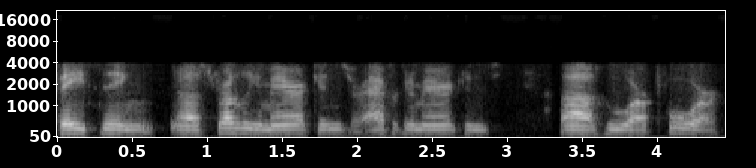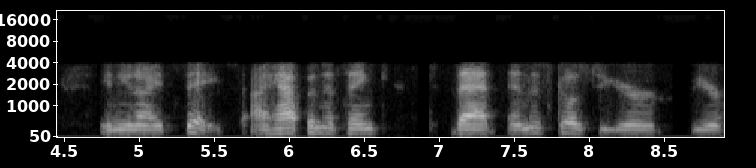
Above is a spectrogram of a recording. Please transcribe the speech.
facing uh, struggling Americans or African Americans uh, who are poor in the United States. I happen to think that, and this goes to your your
